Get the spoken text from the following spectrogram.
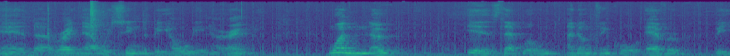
And uh, right now, we seem to be holding our own. One note is that we'll, I don't think we'll ever be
